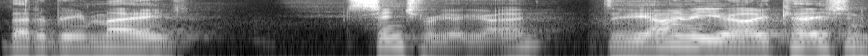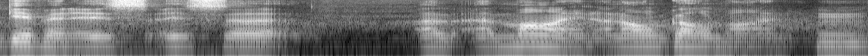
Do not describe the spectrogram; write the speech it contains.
that had been made century ago. The only location given is is uh, a, a, mine, an old gold mine, mm.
